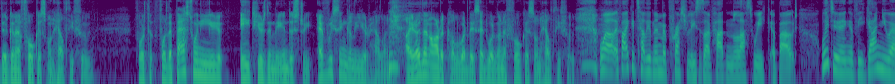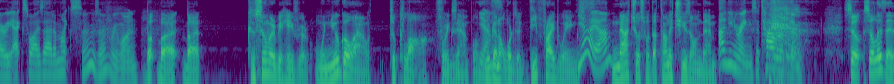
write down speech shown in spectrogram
they're going to focus on healthy food. For the, for the past 28 years in the industry, every single year, Helen, I read an article where they said we're going to focus on healthy food. Well, if I could tell you the number of press releases I've had in the last week about we're doing a veganuary XYZ, I'm like, so is everyone. But but but consumer behavior when you go out to Claw, for example, Yes. you're going to order deep fried wings, Yeah, I am. nachos with a ton of cheese on them, Onion rings, a tower of them. So so listen,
